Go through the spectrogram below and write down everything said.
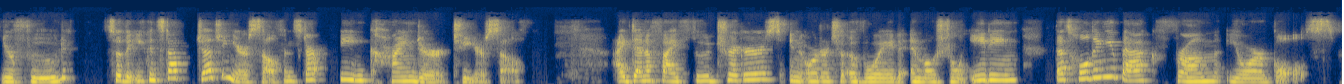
your food, so that you can stop judging yourself and start being kinder to yourself. Identify food triggers in order to avoid emotional eating that's holding you back from your goals.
